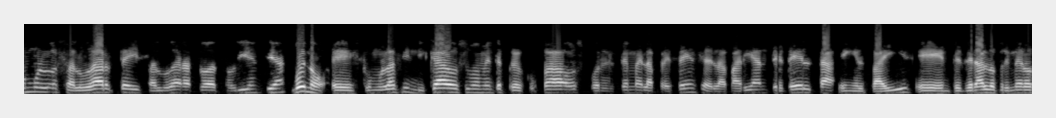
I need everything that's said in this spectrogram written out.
Rómulo, saludarte y saludar a toda tu audiencia. Bueno, eh, como lo has indicado, sumamente preocupados por el tema de la presencia de la variante Delta en el país. Eh, los primeros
